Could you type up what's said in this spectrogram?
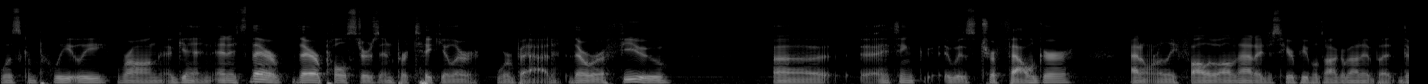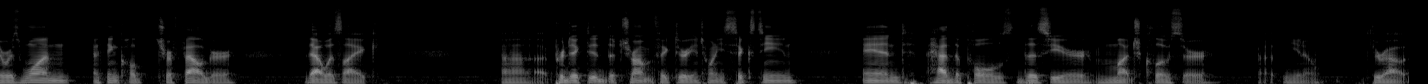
was completely wrong again. And it's their their pollsters in particular were bad. There were a few uh i think it was trafalgar i don't really follow all that i just hear people talk about it but there was one i think called trafalgar that was like uh, predicted the trump victory in 2016 and had the polls this year much closer uh, you know throughout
